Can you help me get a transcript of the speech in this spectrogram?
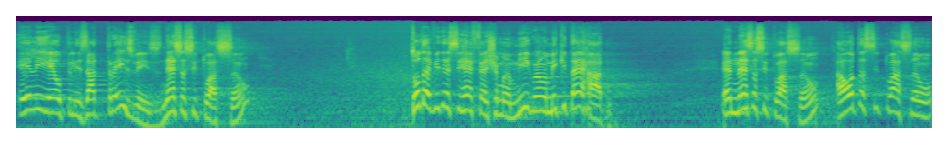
ele é utilizado três vezes. Nessa situação, toda vida ele se refere, chama amigo, é um amigo que está errado. É nessa situação. A outra situação,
